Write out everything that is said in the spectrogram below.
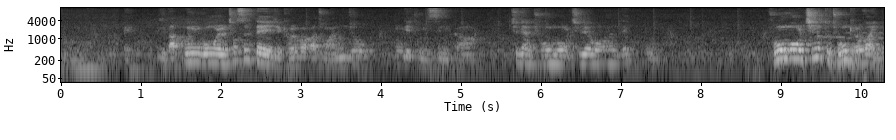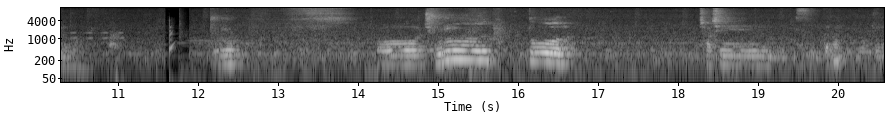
좀, 네. 이제 나쁜 공을 쳤을 때 이제 결과가 좀 안 좋은 게 좀 있으니까 최대한 좋은 공을 치려고 하는데 또 좋은 공을 치면 또 좋은 결과가 있는 것 같아요. 주루 어, 주루도 자신 있을까? 요 정도?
